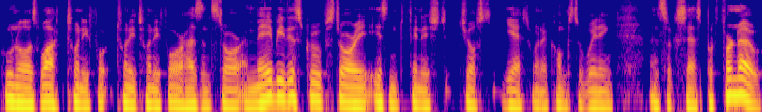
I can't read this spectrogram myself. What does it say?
who knows what 2024 has in store. And maybe this group story isn't finished just yet when it comes to winning and success. But for now,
